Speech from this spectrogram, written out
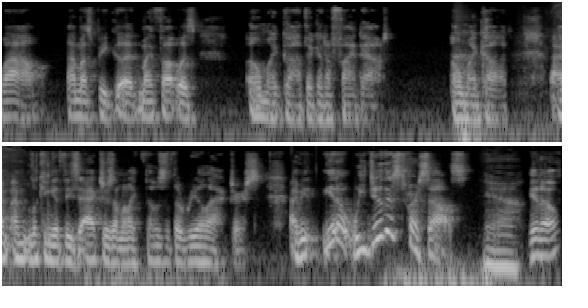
"Wow, I must be good." My thought was, "Oh my God, they're going to find out." Oh my God! I'm, I'm, looking at these actors. I'm like, those are the real actors. I mean, you know, we do this to ourselves. Yeah. You know,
